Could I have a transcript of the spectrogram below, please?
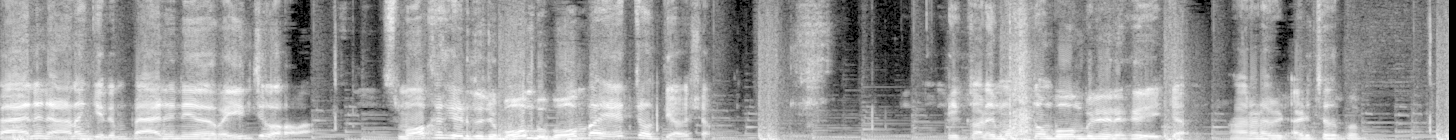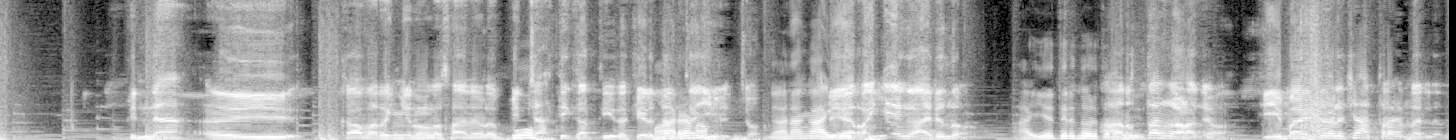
പാനിനാണെങ്കിലും പാനിന് റേഞ്ച് കുറവാ. സ്മോക്ക് ഒക്കെ എടുത്തു ബോംബ് ബോംബ ഏറ്റവും അത്യാവശ്യം. ഈ കളി മൊത്തം ബോംബിന് നിനക്ക് ജയിക്കാം. ആരാടാ അടിച്ചതിപ്പം പിന്നെ ഈ കവറിങ്ങിനുള്ള സാധനങ്ങൾ. പിച്ചാത്തി കത്തി. ഇതൊക്കെ എടുത്ത്. കൈ വെച്ചോ. ഇറങ്ങി അങ്ങ് അരുന്നോ. അയ്യത്തിരുന്ന ഒരു അർത്ഥം കളഞ്ഞോ? ടീമായിട്ട് കളിച്ചാൽ അത്രയും നല്ലത്.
